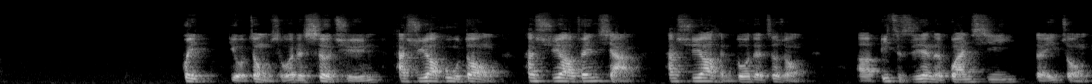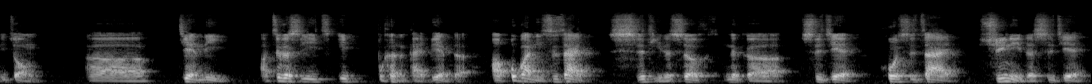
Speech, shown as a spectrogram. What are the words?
会有这种所谓的社群，他需要互动，他需要分享，他需要很多的这种呃彼此之间的关系的一种一种呃建立啊，这个是一一不可能改变的。哦，不管你是在实体的社那个世界，或是在虚拟的世界，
